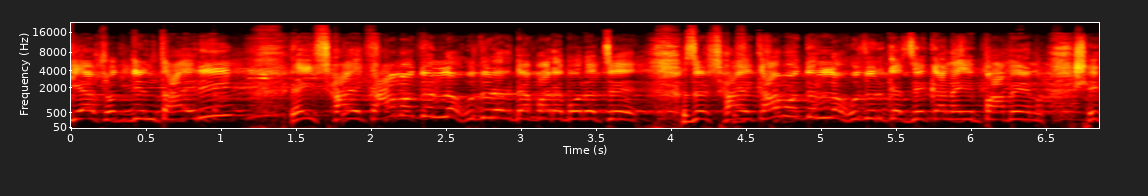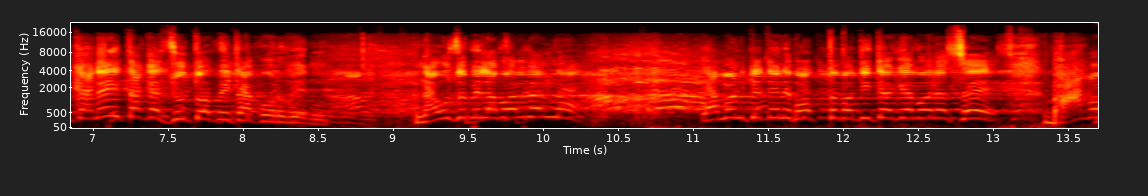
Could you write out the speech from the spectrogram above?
গিয়াসুদ্দিন তাইরি এই শায়েক আহমদুল্লাহ হুজুরের ব্যাপারে বলেছে যে শায়েক আহমদুল্লাহ হুজুরকে যেখানেই পাবেন, সেখানেই তাকে জুতো পিঠা করবেন। নাউজুবিল্লাহ বলবেন না? এমনকি তিনি বক্তব্য দিতে গিয়ে বলেছে, ভালো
